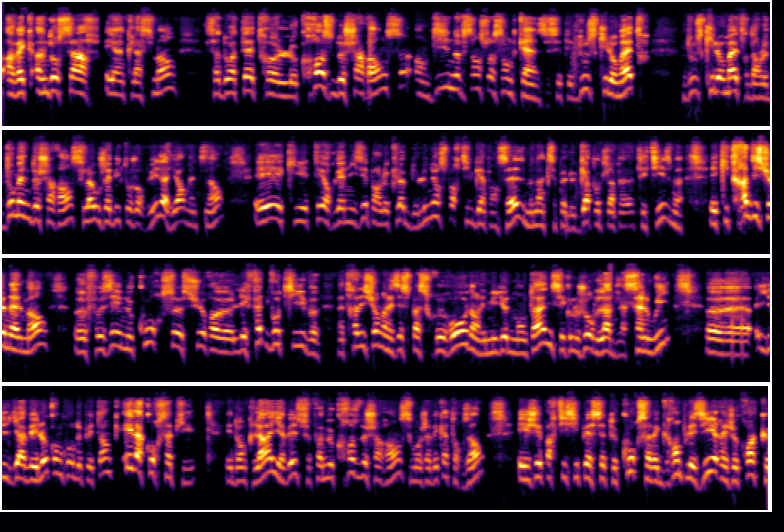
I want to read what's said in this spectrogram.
avec un dossard et un classement, ça doit être le cross de Charence en 1975. C'était 12 kilomètres 12 km dans le domaine de Charence, là où j'habite aujourd'hui d'ailleurs maintenant, et qui était organisé par le club de l'Union sportive gapençaise, maintenant qui s'appelle le Gap Athlétisme, et qui traditionnellement euh, faisait une course sur euh, les fêtes votives. La tradition dans les espaces ruraux, dans les milieux de montagne, c'est que le jour de la Saint-Louis, euh, il y avait le concours de pétanque et la course à pied. Et donc là, il y avait ce fameux cross de Charence. Moi, j'avais 14 ans et j'ai participé à cette course avec grand plaisir. Et je crois que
